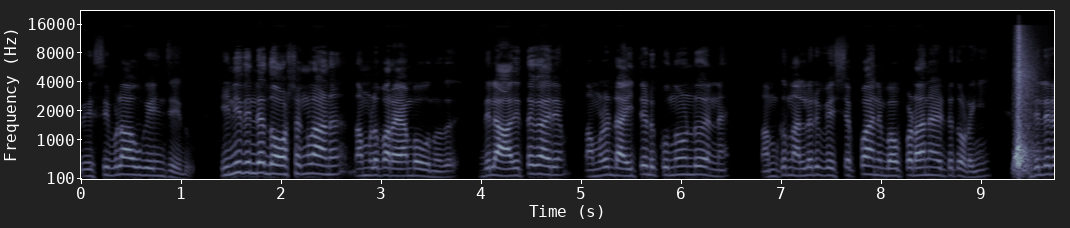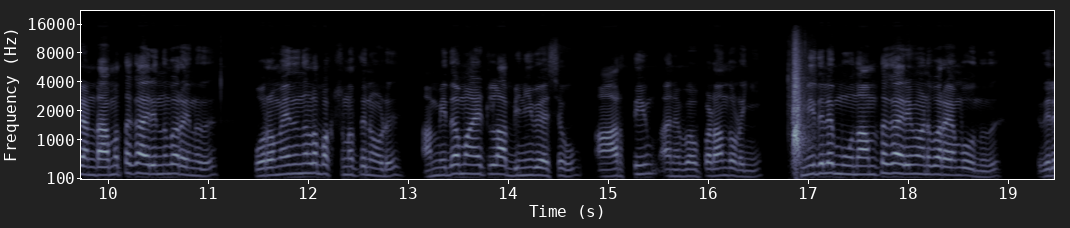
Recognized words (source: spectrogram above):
വിസിബിൾ ആവുകയും ചെയ്തു. ഇനി ഇതിന്റെ ദോഷങ്ങളാണ് നമ്മൾ പറയാൻ പോകുന്നത്. ഇതിൽ ആദ്യത്തെ കാര്യം നമ്മൾ ഡയറ്റ് എടുക്കുന്നതുകൊണ്ട് തന്നെ നമുക്ക് നല്ലൊരു വിശപ്പ് അനുഭവപ്പെടാനായിട്ട് തുടങ്ങി. ഇതിൽ രണ്ടാമത്തെ കാര്യം എന്ന് പറയുന്നത് പുറമേ നിന്നുള്ള ഭക്ഷണത്തിനോട് അമിതമായിട്ടുള്ള അഭിനിവേശവും ആർത്തിയും അനുഭവപ്പെടാൻ തുടങ്ങി. ഇനി ഇതിലെ മൂന്നാമത്തെ കാര്യമാണ് പറയാൻ പോകുന്നത് ഇതിൽ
